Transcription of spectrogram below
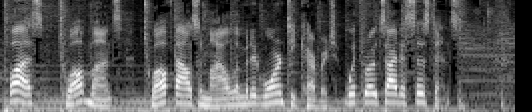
Plus, 12 months, 12,000 mile limited warranty coverage with roadside assistance.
